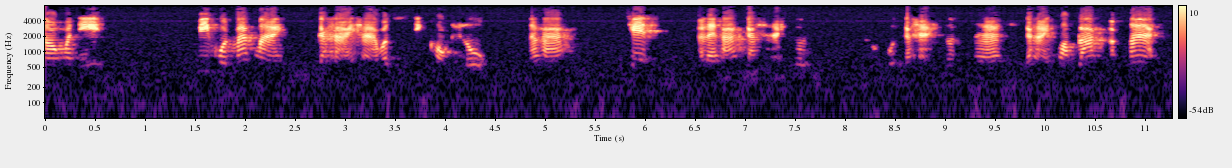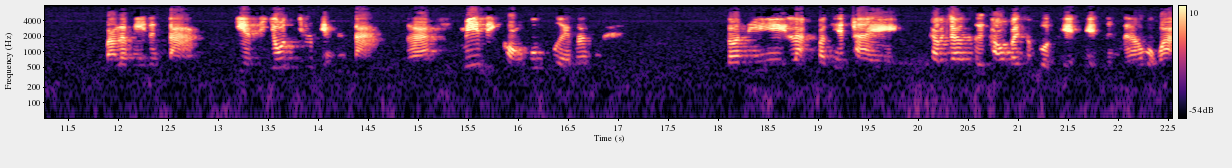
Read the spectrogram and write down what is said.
น้องวันนี้ มีคนมากมายกระหายหาวัตถุสิ่งของในโลกนะคะ เช่นอะไรคะกระหายเงินคนกระหายเงินนะกระหายความรักอำนาจบารมีต่างๆ เกียรติยศชื่อเสียงต่างๆนะะมีสิ่งของฟุ่มเฟือยมากมายตอนนี้ละประเทศไทยข้าพเจ้าเคยเข้าไปสำรวจเพจเพจหนึ่งนะเขาบอกว่า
